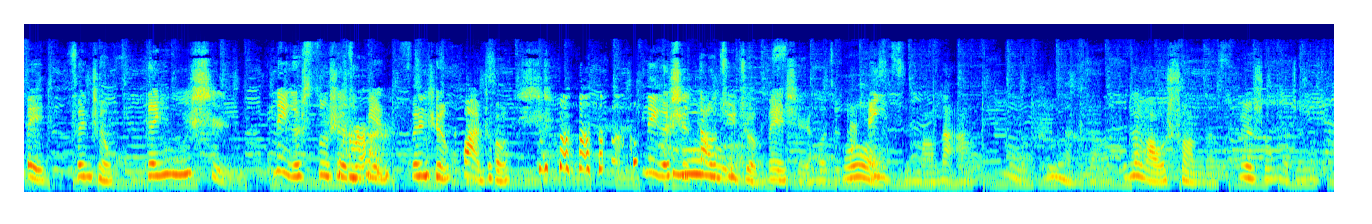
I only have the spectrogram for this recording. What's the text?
被分成更衣室，那个宿舍就 变分成化妆室，那个是道具准备室，然后就大家一起忙的啊。真的老爽的，宿舍生活真的很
